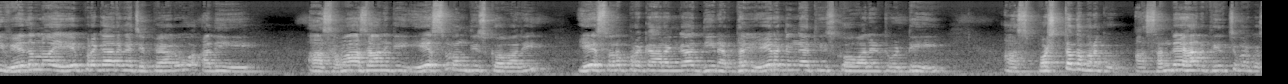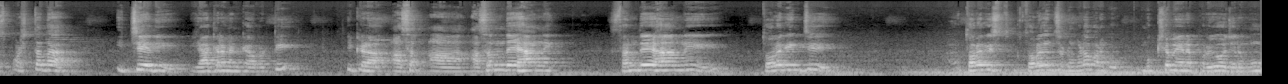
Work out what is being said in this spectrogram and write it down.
ఈ వేదంలో ఏ ప్రకారంగా చెప్పారు? అది ఆ సమాసానికి ఏ స్వరం తీసుకోవాలి? ఏ స్వర ప్రకారంగా దీని అర్థం ఏ రకంగా తీసుకోవాలనేటువంటి ఆ స్పష్టత మనకు ఆ సందేహాన్ని తీర్చి మనకు స్పష్టత ఇచ్చేది వ్యాకరణం కాబట్టి ఇక్కడ అస ఆ అసందేహాన్ని సందేహాన్ని తొలగించి తొలగి తొలగించడం కూడా మనకు ముఖ్యమైన ప్రయోజనము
